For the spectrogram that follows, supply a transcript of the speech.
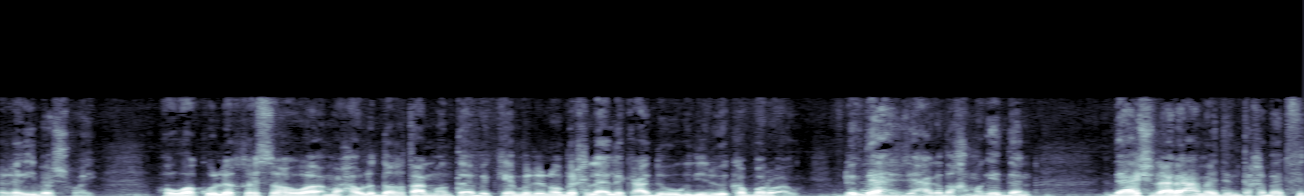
غريبة شوية. هو كل قصة هو محاولة ضغط على المنطقة بالكامل لأنه بيخلق لك عدو جديد ويكبره قوي. لك داعش دي حاجة ضخمة جدا. داعش العراق عملت انتخابات في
